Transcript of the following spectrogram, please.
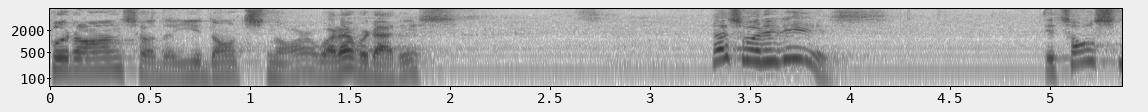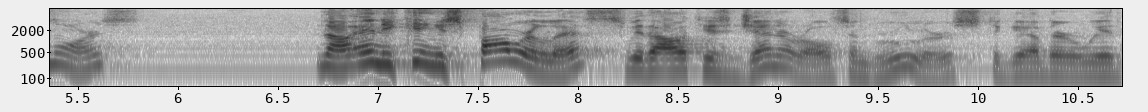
put on so that you don't snore, whatever that is. That's what it is. It's all snores. Now, any king is powerless without his generals and rulers together with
